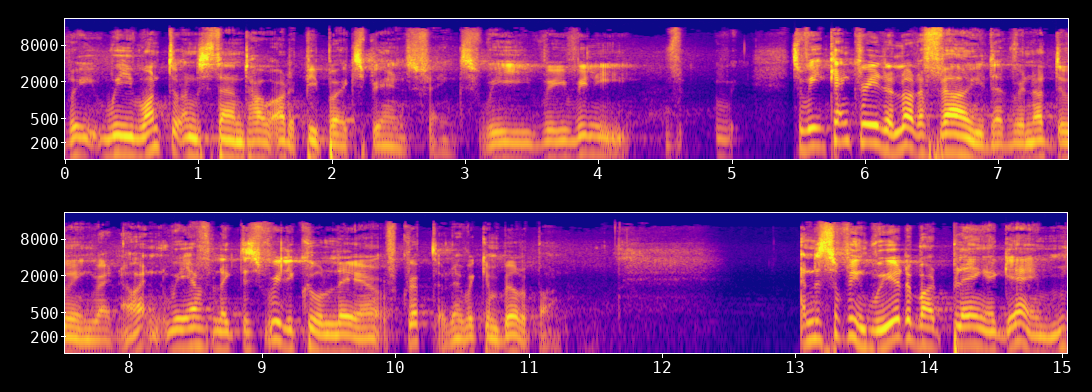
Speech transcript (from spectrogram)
we, we want to understand how other people experience things. We, we really so we can create a lot of value that we're not doing right now. And we have like this really cool layer of crypto that we can build upon. And there's something weird about playing a game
